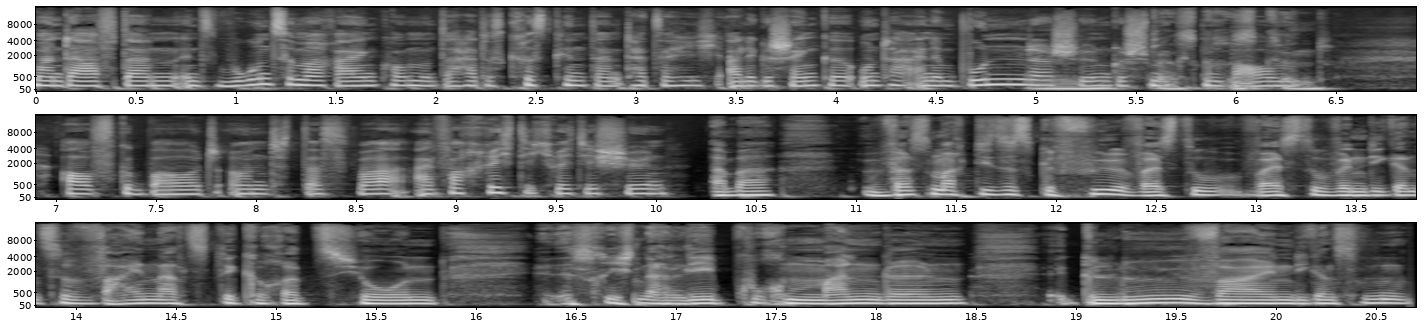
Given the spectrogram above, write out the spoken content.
Man darf dann ins Wohnzimmer reinkommen und da hat das Christkind dann tatsächlich alle Geschenke unter einem wunderschön hm, geschmückten Baum aufgebaut. Und das war einfach richtig, richtig schön. Aber was macht dieses Gefühl, weißt du, weißt du, wenn die ganze Weihnachtsdekoration, es riecht nach Lebkuchen, Mandeln, Glühwein, die ganzen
